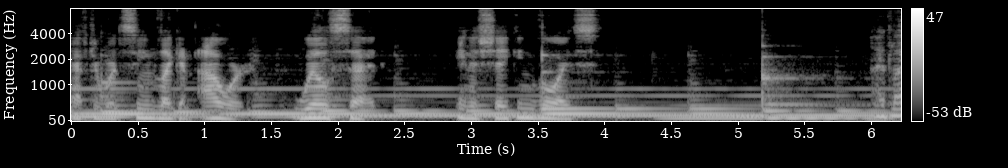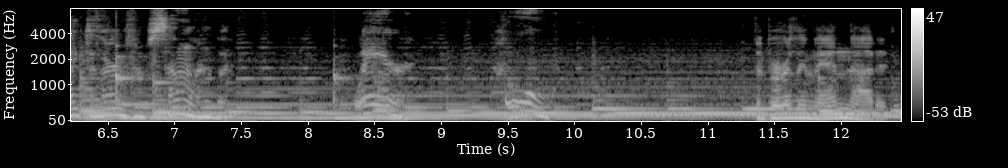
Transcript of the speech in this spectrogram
After what seemed like an hour, Will said, in a shaking voice, I'd like to learn from someone, but where? Who? The burly man nodded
